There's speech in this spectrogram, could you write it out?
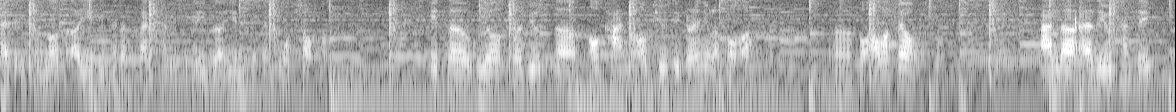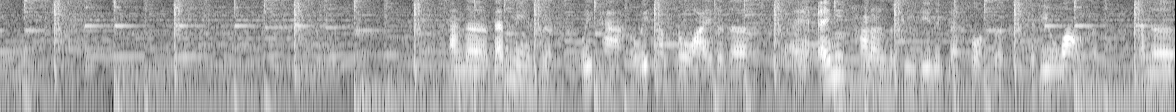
as it's not an independent factory, it is an independent workshop. It uh, will produce the, all kinds of PVC granular for us, uh, for ourselves. And as you can see, and uh, that means we can we can provide the uh, any colors PVC layflat hose if you want and uh,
